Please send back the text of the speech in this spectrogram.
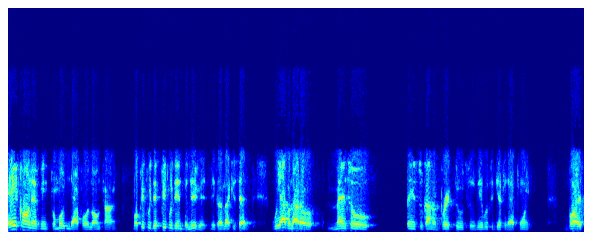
Akon has been promoting that for a long time, but people did, people didn't believe it because, like you said, we have a lot of mental things to kind of break through to be able to get to that point. But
